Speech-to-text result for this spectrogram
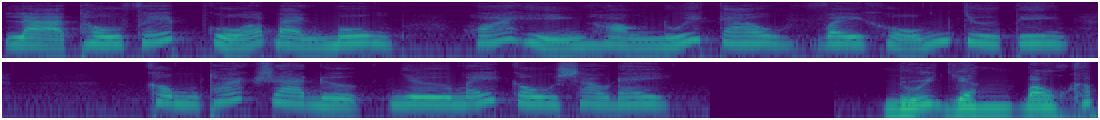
là thâu phép của bàn môn hóa hiện hòn núi cao vây khổn chư tiên, không thoát ra được như mấy câu sau đây. Núi văn bao khắp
